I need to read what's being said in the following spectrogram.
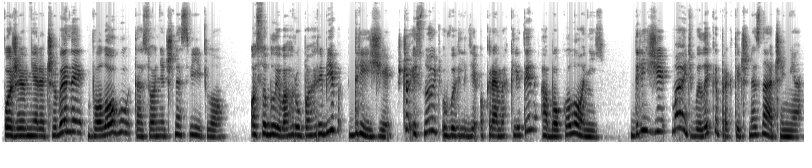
поживні речовини, вологу та сонячне світло. Особлива група грибів дріжджі, що існують у вигляді окремих клітин або колоній. Дріжджі мають велике практичне значення.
